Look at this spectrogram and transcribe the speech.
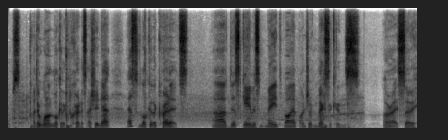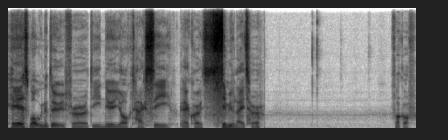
Oops. I don't want to look at the credits. Actually, let, let's look at the credits. Uh, this game is made by a bunch of Mexicans. Alright, so here's what we're gonna do for the New York Taxi air quotes simulator. Fuck off.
